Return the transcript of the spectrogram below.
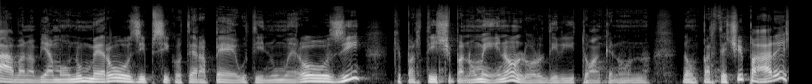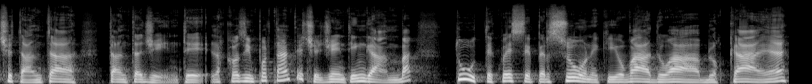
partecipavano, abbiamo numerosi psicoterapeuti, numerosi che partecipano meno, il loro diritto anche non, non partecipare, c'è tanta, tanta gente. La cosa importante è c'è gente in gamba, tutte queste persone che io vado a bloccare eh,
